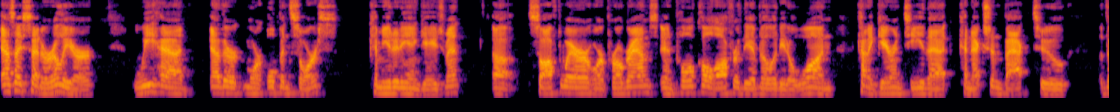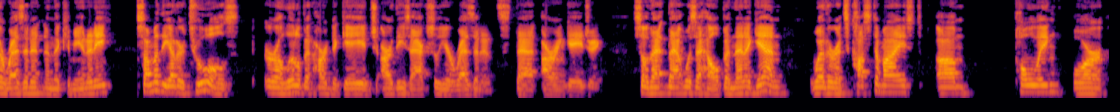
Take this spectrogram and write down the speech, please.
as I said earlier, we had other more open source community engagement uh, software or programs, and Polco offered the ability to one kind of guarantee that connection back to the resident and the community. Some of the other tools are a little bit hard to gauge. Are these actually your residents that are engaging? So that that was a help. And then again, whether it's customized um, polling or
